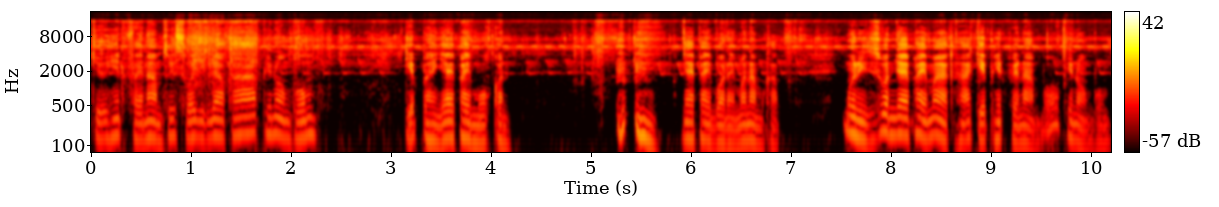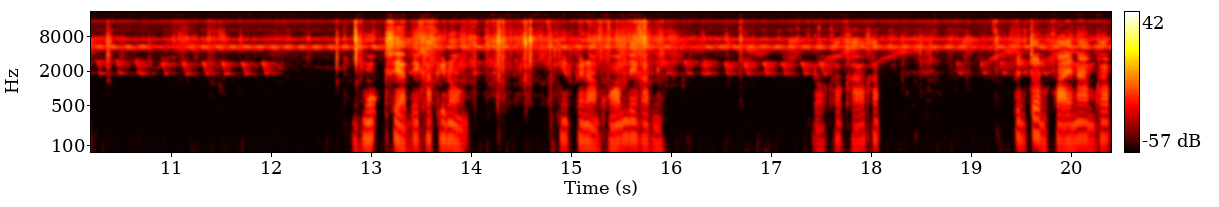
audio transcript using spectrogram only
เจอเห็ดไฟน้ำสวยๆอีกแล้วครับ พี่น้องผม เก็บไปให้ยายไผ่หมกก่อนยายไผ่บ่อไหนมานำครับมื่อนี้สิส่วนยายไผ่มากหาเก็บเห็ดไฟน้ำโอ้พี่น้องผมหมกแสบด้ครับพี่น้องเห็ดไฟน้ำหอมด้ครับนี่ดอกขาวๆครับ เป็นต้นไฟน้ำครับ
